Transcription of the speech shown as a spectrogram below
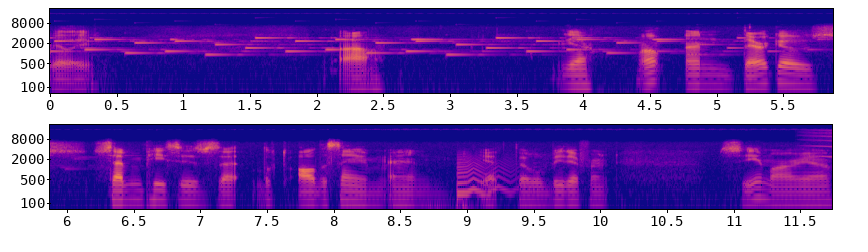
Really. Ah. Uh, yeah. Well, and there it goes. Seven pieces that looked all the same, and yet they will be different. See you, Mario.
